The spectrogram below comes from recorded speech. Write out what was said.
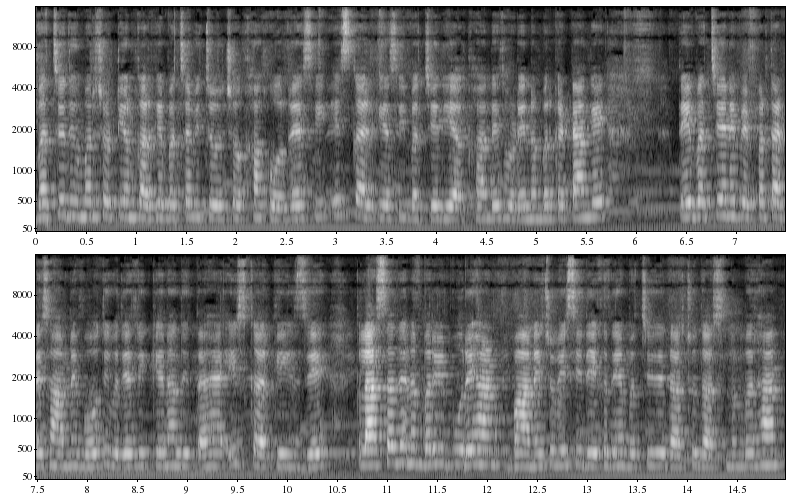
ਬੱਚੇ ਦੀ ਉਮਰ ਛੋਟੀ ਹੋਣ ਕਰਕੇ ਬੱਚਾ ਵਿੱਚੋਂ ਵਿੱਚੋਂ ਅੱਖਾਂ ਖੋਲ ਰਿਹਾ ਸੀ। ਇਸ ਕਰਕੇ ਅਸੀਂ ਬੱਚੇ ਦੀ ਅੱਖਾਂ ਦੇ ਥੋੜੇ ਨੰਬਰ ਕੱਟਾਂਗੇ ਤੇ ਬੱਚੇ ਨੇ ਪੇਪਰ ਤੁਹਾਡੇ ਸਾਹਮਣੇ ਬਹੁਤ ਹੀ ਵਧੀਆ ਤਰੀਕੇ ਨਾਲ ਦਿੱਤਾ ਹੈ। ਇਸ ਕਰਕੇ ਇਸ ਦੇ ਕਲਾਸਾਂ ਦੇ ਨੰਬਰ ਵੀ ਪੂਰੇ ਹਨ, ਬਾਣੇ ਚੋਂ ਵੀ ਅਸੀਂ ਦੇਖਦੇ ਹਾਂ ਬੱਚੇ ਦੇ 10 ਚੋਂ 10 ਨੰਬਰ ਹਨ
